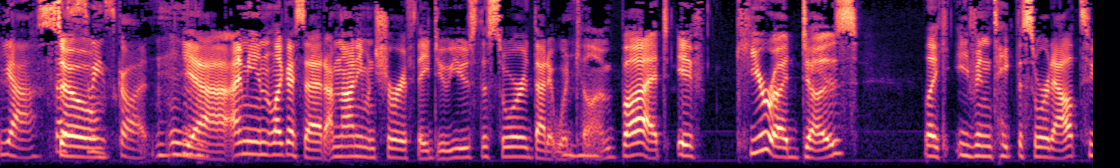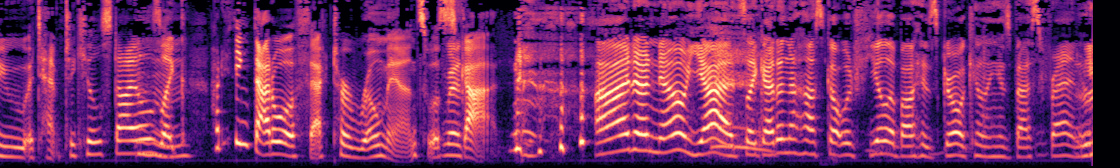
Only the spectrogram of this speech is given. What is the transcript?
Yeah. That's So- sweet, Scott. yeah, I mean, like I said, I'm not even sure if they do use the sword that it would kill Mhm. him. But if Kira does, like, even take the sword out to attempt to kill Stiles, Mhm. like, how do you think that'll affect her romance with, With- Scott? I don't know. Yeah, it's like I don't know how Scott would feel about his girl killing his best friend. Right,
